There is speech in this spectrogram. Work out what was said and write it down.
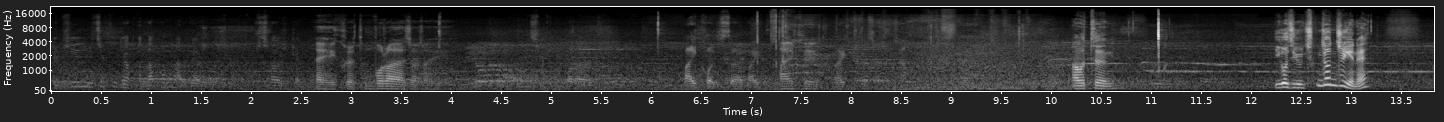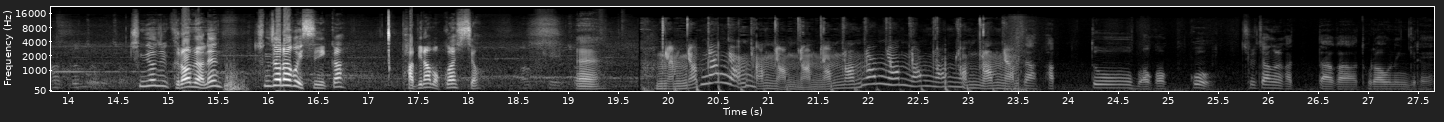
그 피디님이 찍고 그냥 반납하면 안 돼요. 귀찮아 죽겠네. 에이 그래 돈 벌어야죠 저희. 마이크 어딨어요, 마이크? 마이크 마이크 켜서 아무튼 이거 지금 충전 중이네. 아 그렇죠 그렇죠. 충전 중 그러면은 충전하고 있으니까 밥이나 먹고 하시죠. 오케이. 예. 자 밥도 먹었고 출장을 갔다가 돌아오는 길에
